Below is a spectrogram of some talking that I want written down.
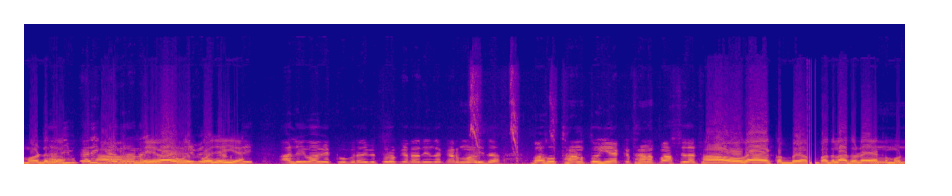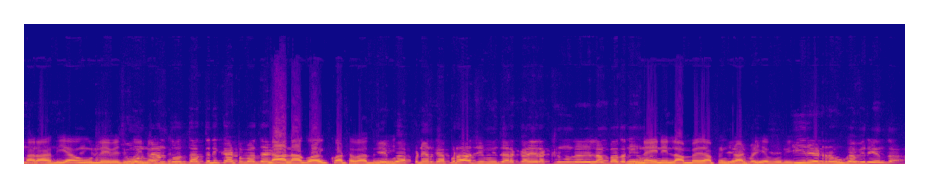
ਮੁੱਢ ਤੋਂ- ਕਰੀ ਕੈਮਰਾ ਨਾਲ ਲੇਵਾ ਉਹ ਇੱਕੋ ਜਿਹਾ ਹੀ ਹੈ। ਆ ਲੇਵਾ ਵੇਖੋ ਵੀਰੇ ਮਿੱਤਰੋ ਕਿਹੜਾ ਦੀ ਦਾ ਕਰਮ ਵਾਲੀ ਦਾ। ਬਸ ਉਹ ਥਣ ਤੋਂ ਹੀ ਇੱਕ ਥਣ ਪਾਸੇ ਦਾ ਹਾਂ ਉਹ ਇੱਕ ਬ- ਪਤਲਾ ਥੋੜਾ ਇੱਕ ਮੋਟਾ ਰੱਖਦੀ ਆ ਉਹ ਲੈ ਵਿੱਚ ਕੋਈ ਨਾ ਦੁੱਧ ਦਾ ਤਾਂ ਨਹੀਂ ਘੱਟ ਵੱਧ ਨਾ ਨਾ ਕੋਈ ਘੱਟ ਵੱਧ ਜੇ ਨਹੀਂ। ਕੋਈ ਆਪਣੇ ਵਰਗਾ ਭਰਾ ਜ਼ਿਮੀਂਦਾਰ ਘਰੇ ਰੱਖਣ ਨੂੰ ਲੈ ਲੈ ਲੰਬਾ ਤਾਂ ਨਹੀਂ ਨਹੀਂ ਨਹੀਂ ਲਾਂਬੇ ਆਪਣੀ ਗਾਰੰਟੀ ਹੈ ਪੂਰੀ। ਕੀ ਰੇਟ ਰਹੂਗਾ ਵੀਰੇ ਇਹਦਾ?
